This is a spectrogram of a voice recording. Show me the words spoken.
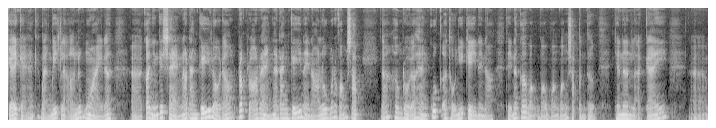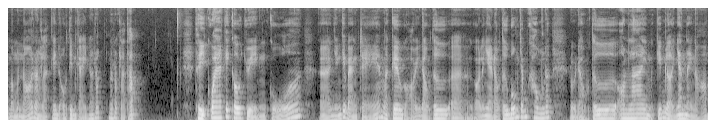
Kể cả các bạn biết là ở nước ngoài đó à, có những cái sàn nó đăng ký rồi đó rất rõ ràng ha đăng ký này nọ luôn mà nó vẫn sập. Đó hôm rồi ở Hàn Quốc ở Thổ Nhĩ Kỳ này nọ thì nó có vẫn vẫn vẫn vẫn sập bình thường. Cho nên là cái à, mà mình nói rằng là cái độ tin cậy nó rất nó rất là thấp thì qua cái câu chuyện của à, những cái bạn trẻ mà kêu gọi đầu tư à, gọi là nhà đầu tư 4.0 đó rồi đầu tư online mà kiếm lời nhanh này nọ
